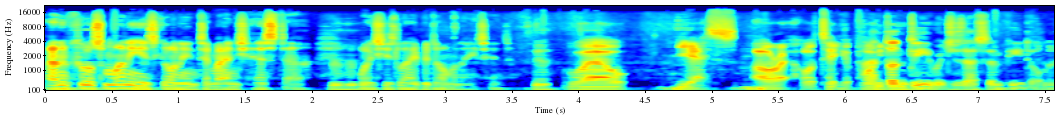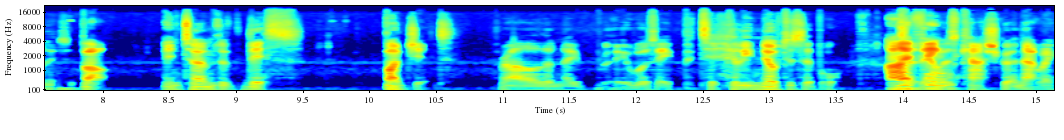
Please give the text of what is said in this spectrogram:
And of course, money has gone into Manchester, which is Labour dominated. well, yes, all right, I will take your and point. Dundee, which is SNP dominated. But in terms of this budget, rather than a, it was a particularly noticeable I think there was cash going that way.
